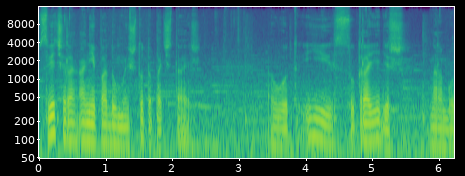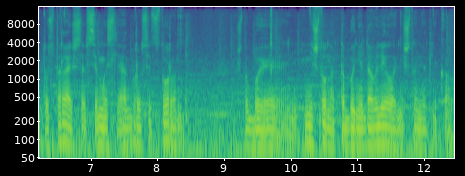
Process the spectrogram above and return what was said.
с вечера о ней подумаешь, что-то почитаешь. Вот. И с утра едешь на работу, стараешься все мысли отбросить в сторону, чтобы ничто над тобой не давлело, ничто не отвлекало.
